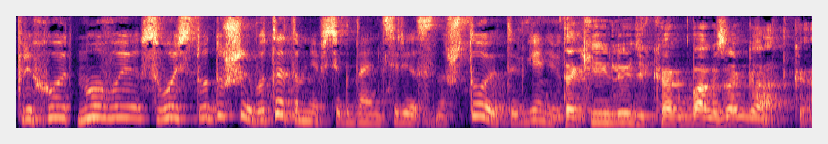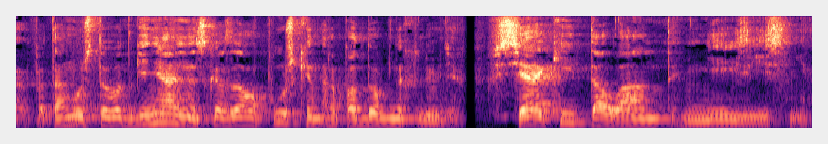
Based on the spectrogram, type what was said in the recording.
приходят новые свойства души. Вот это мне всегда интересно. Что это, Евгений? Такие люди, как Бах, загадка. Потому что вот гениально сказал Пушкин о подобных людях. Всякий талант неизъясним.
